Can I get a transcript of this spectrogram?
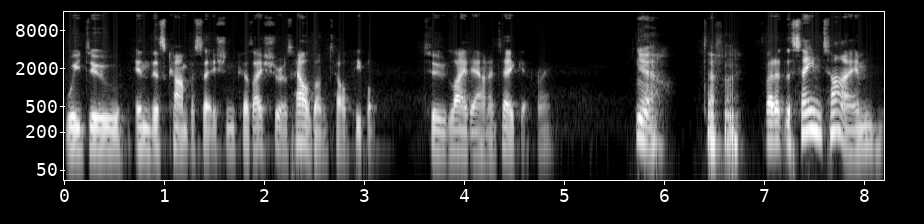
we do in this conversation because I sure as hell don't tell people to lie down and take it, right? Yeah. Definitely. But at the same time,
